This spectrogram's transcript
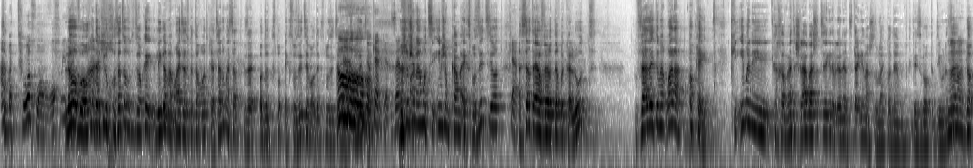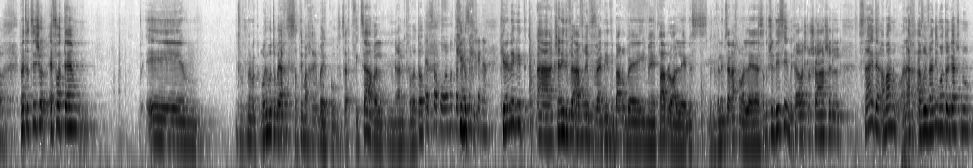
אה, בטוח, הוא ארוך מדי. לא, והוא ארוך. מדי, כאילו חוזר טוב, זה אוקיי, לי גם אמרה את זה דווקא טוב מאוד, כשיצאנו מהסרט, זה עוד אקספו- אקספוזיציה ועוד אקספוזיציה ועוד אקספוזיציה. כן, כן, זה אני חושב נכון. שאם היו מוציאים שם כמה אקספוזיציות, כן. הסרט היה עובר יותר בקלות, ואז הייתי אומר, וואלה, אוקיי. כי אם אני, ככה, באמת השאלה הבאה שרציתי להגיד, אבל יוני, רציתי להגיד משהו, אולי קודם, כדי לסגור את הדיון הזה. לא, לא. לא. באמת רציתי לשאול, איפה אתם, אה, אתם רואים אותו ביחס לסרטים האחרים ביקום? זה קצת קפיצה, אבל נראה לי מתחבר טוב. איפה אנחנו רואים אותו, כאילו, מאיזה בחינה? כי אני נגיד, אה, כשאני ואברי ואני דיברנו ב- עם אה, פבלו על, אה, בנבלים זה אנחנו, על הסרטים של DC, בעיקר על השלושה של סניידר, אמרנו, אברי ואני מאוד הרגשנו,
